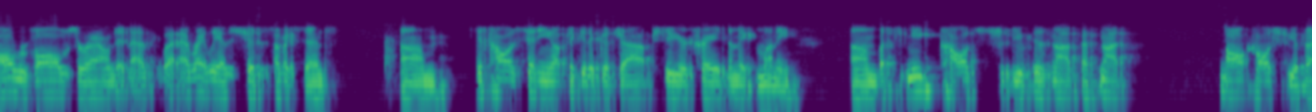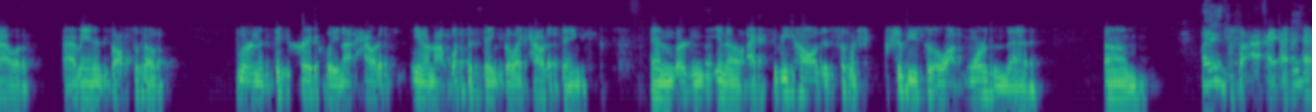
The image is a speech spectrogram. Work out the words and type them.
all revolves around and as, rightly as it should to some extent. Um, is college setting you up to get a good job, to do your trade, and to make money? Um, but to me, college should be is not that's not all college should be about. I mean, it's also about learning to think critically, not how to you know not what to think, but like how to think, and learn. You know, I, to me, college is so much should be so a lot more than that. Um, I, so I, I,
